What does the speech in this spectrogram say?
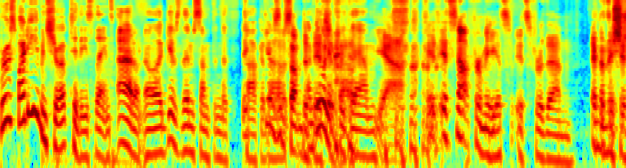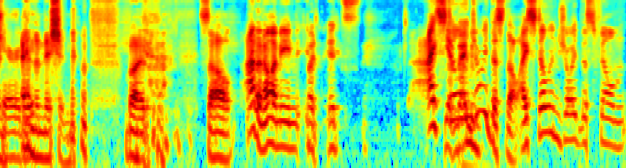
Bruce, why do you even show up to these things? I don't know. It gives them something to it talk about. gives them something to I'm bitch doing it for about. them. Yeah, it, it's not for me. It's it's for them and the It's mission and the mission. but so I don't know. I mean, But it's I still but I mean- enjoyed this though. I still enjoyed this film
